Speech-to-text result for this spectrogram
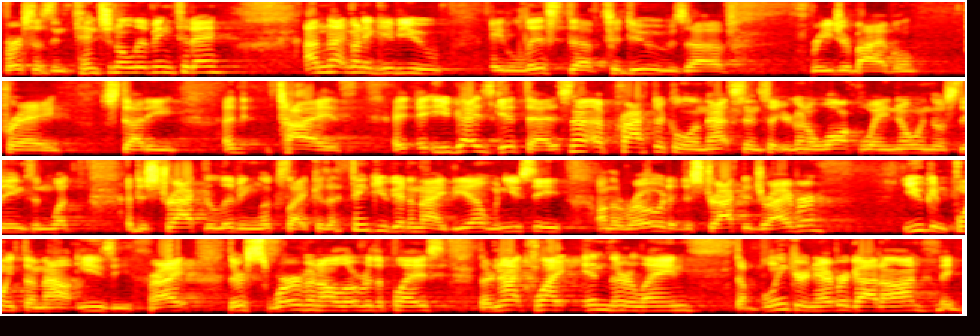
versus intentional living today, I'm not going to give you a list of to dos of read your Bible, pray, study, uh, tithe. Uh, uh, you guys get that. It's not a practical in that sense that you're going to walk away knowing those things and what a distracted living looks like. Because I think you get an idea when you see on the road a distracted driver, you can point them out easy, right? They're swerving all over the place. They're not quite in their lane. The blinker never got on. They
